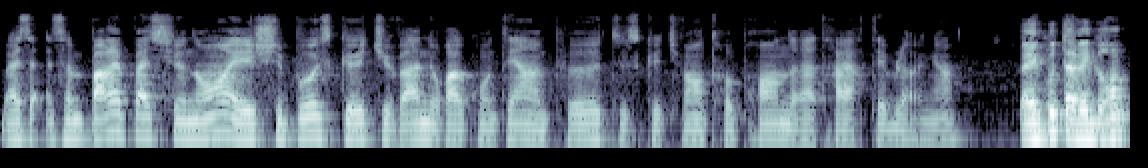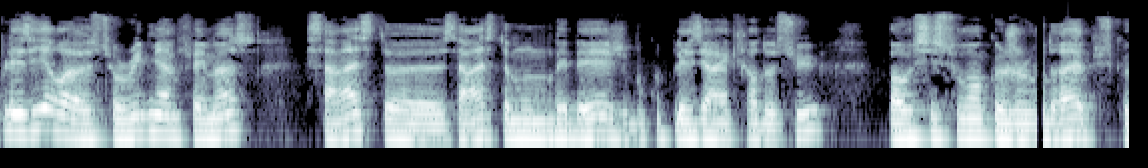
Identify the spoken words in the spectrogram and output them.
Bah, ça, ça, me paraît passionnant et je suppose que tu vas nous raconter un peu tout ce que tu vas entreprendre à travers tes blogs. Hein. Bah écoute, avec grand plaisir sur Read Me I'm Famous, ça reste, ça reste mon bébé. J'ai beaucoup de plaisir à écrire dessus, pas aussi souvent que je le voudrais puisque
